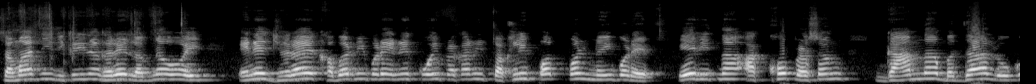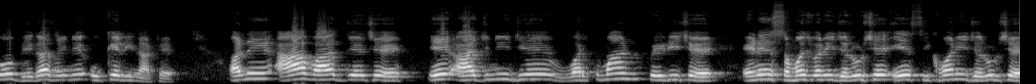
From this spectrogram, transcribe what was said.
સમાજની દીકરીના ઘરે લગ્ન હોય એને જરાય ખબર નહીં પડે, એને કોઈ પ્રકારની તકલીફ પણ નહીં પડે. એ રીતના આખો પ્રસંગ ગામના બધા લોકો ભેગા થઈને ઉકેલી નાખે. અને આ વાત જે છે, એ આજની જે વર્તમાન પેઢી છે એણે સમજવાની જરૂર છે, એ શીખવાની જરૂર છે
